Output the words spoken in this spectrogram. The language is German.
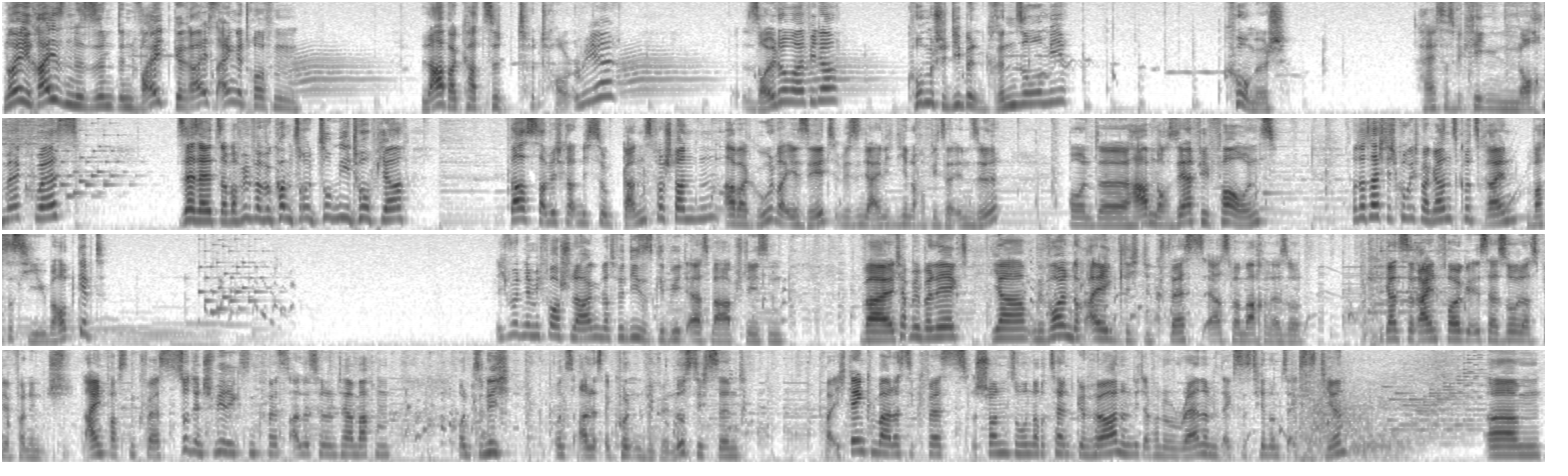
Neue Reisende sind in weit gereist eingetroffen. Laberkatze Tutorial? Soldo mal wieder? Komische Diebe in Grinsomi? Komisch. Heißt das, wir kriegen noch mehr Quests? Sehr seltsam. Auf jeden Fall willkommen zurück zu Miitopia. Das habe ich gerade nicht so ganz verstanden. Aber gut, weil ihr seht, wir sind ja eigentlich hier noch auf dieser Insel. Und äh, haben noch sehr viel vor uns. Und tatsächlich gucke ich mal ganz kurz rein, was es hier überhaupt gibt. Ich würde nämlich vorschlagen, dass wir dieses Gebiet erstmal abschließen. Weil ich habe mir überlegt, ja, wir wollen doch eigentlich die Quests erstmal machen. Also die ganze Reihenfolge ist ja so, dass wir von den einfachsten Quests zu den schwierigsten Quests alles hin und her machen. Und nicht uns alles erkunden, wie wir lustig sind. Weil ich denke mal, dass die Quests schon zu 100% gehören und nicht einfach nur random existieren, um zu existieren. Ähm,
